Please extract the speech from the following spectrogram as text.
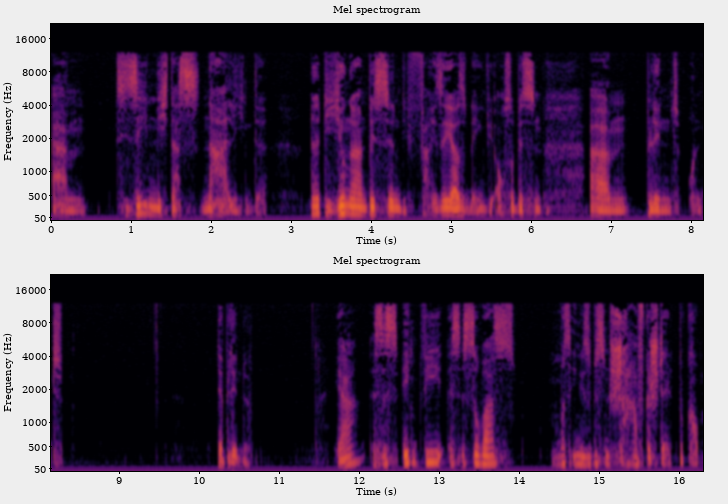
ähm, sie sehen nicht das Naheliegende. Ne, die Jünger ein bisschen, die Pharisäer sind irgendwie auch so ein bisschen ähm, blind und der Blinde. Ja, es ist irgendwie, es ist sowas, man muss irgendwie so ein bisschen scharf gestellt bekommen.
